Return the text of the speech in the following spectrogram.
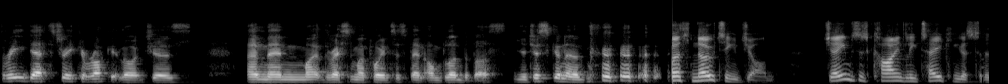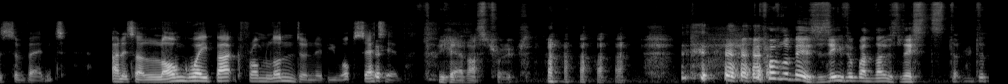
three Deathshrieker rocket launchers, and then my, the rest of my points are spent on Blunderbuss. You're just going to. Worth noting, John, James is kindly taking us to this event, and it's a long way back from London if you upset him. Yeah, that's true. the problem is, is even when those lists, th- th-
